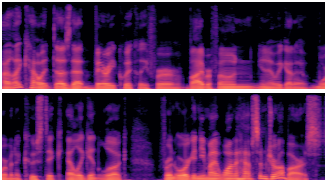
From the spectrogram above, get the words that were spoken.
I like how it does that very quickly for vibraphone, you know, we got a more of an acoustic elegant look. For an organ you might want to have some drawbars.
